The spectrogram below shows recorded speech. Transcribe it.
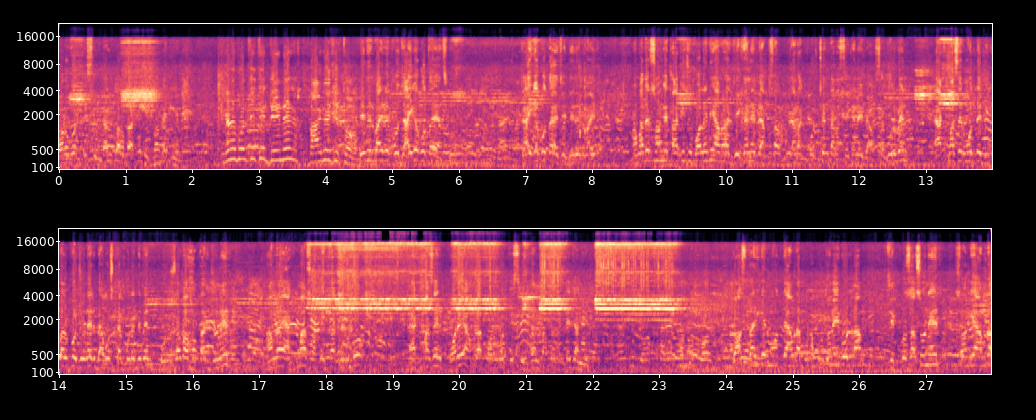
পরবর্তী সিদ্ধান্ত আমরা ঠিকভাবে নেব। এখানে বলছি যে ড্রেনের বাইরে যেতে হবে। ড্রেনের বাইরে জায়গা কোথায় আছে? জায়গা কোথায় আছে ড্রেনের বাইরে? আমাদের সঙ্গে তা কিছু বলেনি। আমরা যেখানে ব্যবসা যারা করছেন, তারা সেখানেই ব্যবসা করবেন। এক মাসের মধ্যে বিকল্প জোনের ব্যবস্থা করে দেবেন পৌরসভা হকার জোনের। আমরা এক মাস অপেক্ষা করব। এক মাসের পরে আমরা পরবর্তী সিদ্ধান্ত আপনাদেরকে জানিয়ে দেবো। দশ তারিখের মধ্যে আমরা প্রথমেই বললাম যে প্রশাসনের সঙ্গে আমরা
